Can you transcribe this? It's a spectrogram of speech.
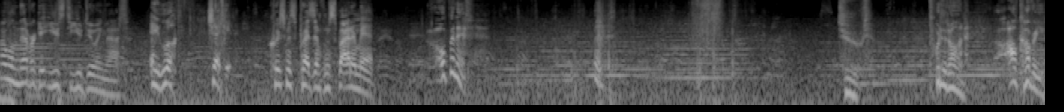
I will never get used to you doing that. Hey, look. Check it. Christmas present from Spider-Man. Open it. Dude, put it on. I'll cover you.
